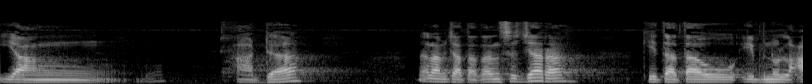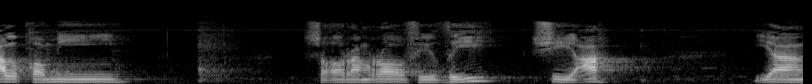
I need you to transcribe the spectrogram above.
yang ada dalam catatan sejarah kita tahu Ibnul Alqami seorang Rafidhi Syiah yang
